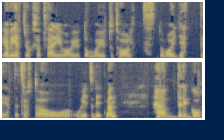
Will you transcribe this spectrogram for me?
jag vet ju också att Sverige var ju, de var ju totalt, de var jätte, jättetrötta och, och hit och dit. Men hade det gått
